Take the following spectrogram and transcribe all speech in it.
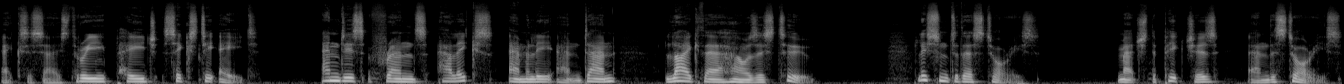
Exercise 3, page 68. Andy's friends Alex, Emily, and Dan like their houses too. Listen to their stories. Match the pictures and the stories.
